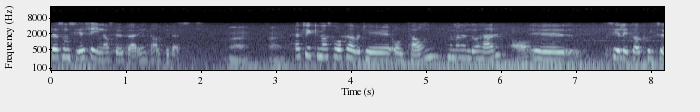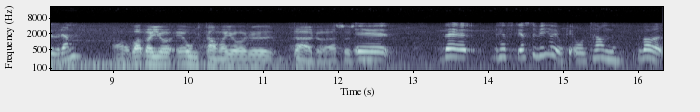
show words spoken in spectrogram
Det som ser finast ut är inte alltid bäst. Nej, nej. Jag tycker man ska åka över till Old Town när man ändå är här. Ja. Eh, se lite av kulturen. Ja, vad, vad gör, i Old Town, vad gör du där då? Alltså, Eh, det häftigaste vi har gjort i Old Town det var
